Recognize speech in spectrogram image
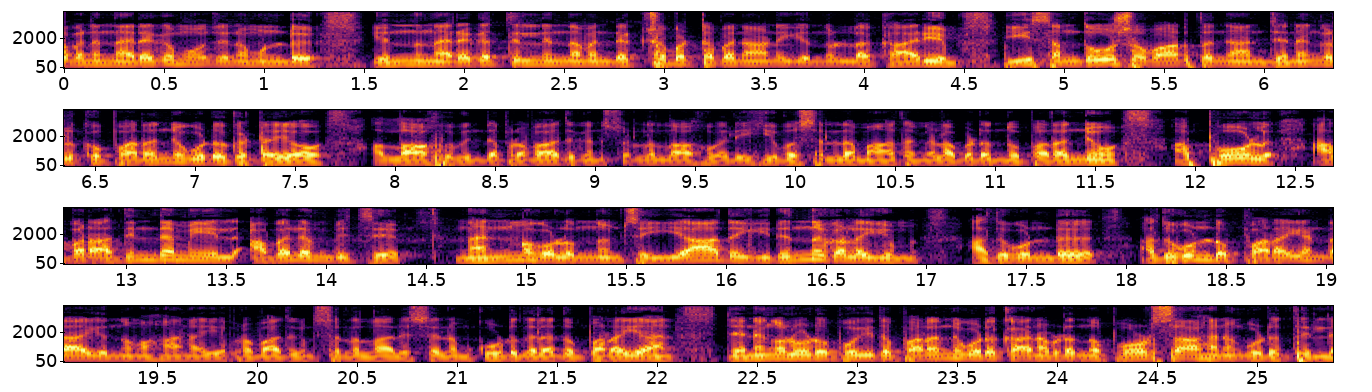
അവന് നരകമോചനമുണ്ട് എന്ന് നരകത്തിൽ നിന്ന് അവൻ രക്ഷപ്പെട്ടവനാണ് എന്നുള്ള കാര്യം ഈ സന്തോഷ വാർത്ത ഞാൻ ജനങ്ങൾക്ക് പറഞ്ഞു കൊടുക്കട്ടെയോ? അള്ളാഹുവിന്റെ പ്രവാചകൻ സല്ലാഹു അലൈഹി വസല്ലമ തങ്ങൾ അവിടെ നിന്ന് പറഞ്ഞു അപ്പോൾ അവർ അതിന്റെ മേൽ അവലംബിച്ച് നന്മകളൊന്നും ചെയ്യാതെ ഇരുന്ന് കളയും. അതുകൊണ്ട് അതുകൊണ്ട് പറയണ്ട എന്ന് മഹാനായ പ്രവാചകൻ സല്ലാ അലൈഹി വസല്ലം കൂടുതൽ അത് പറയാൻ ജനങ്ങളോട് പോയി ഇത് പറഞ്ഞു കൊടുക്കാൻ അവിടെ നിന്ന് പ്രോത്സാഹനം കൊടുത്തില്ല.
